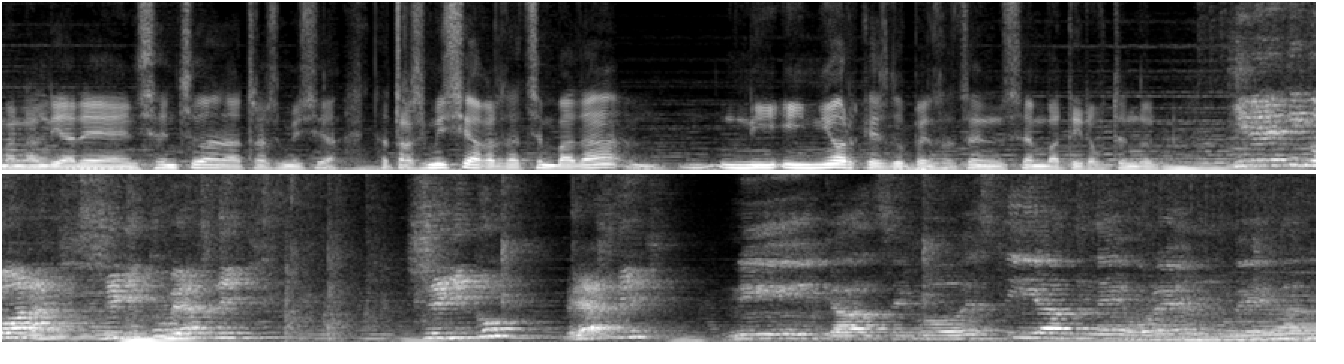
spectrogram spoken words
emanaldiaren zentzua da transmisioa. Eta transmisioa gertatzen bada, ni inork ez du pensatzen zen bat irauten duen. Giberetik doanak, segitu behaznik. Segitu behaznik. Ni galtzeko ez diat ne horren behar.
